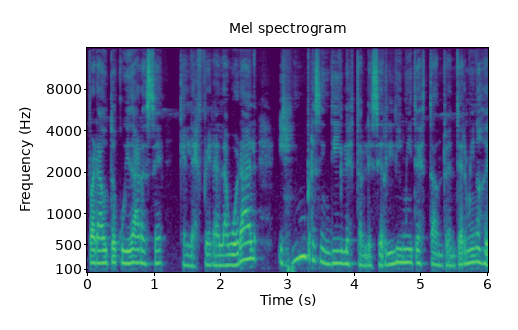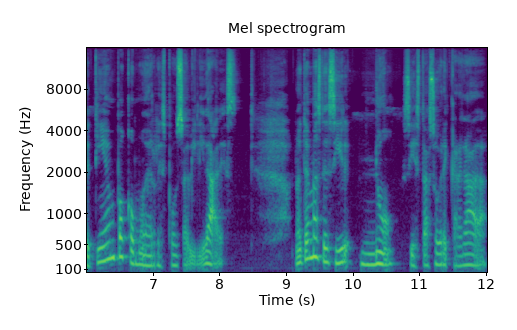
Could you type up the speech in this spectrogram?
Para autocuidarse en la esfera laboral es imprescindible establecer límites tanto en términos de tiempo como de responsabilidades. No temas decir no si estás sobrecargada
